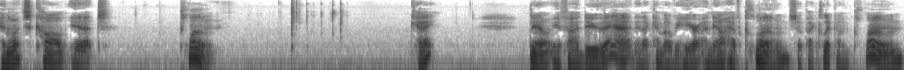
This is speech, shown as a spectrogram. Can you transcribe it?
and let's call it clone. Okay. Now, if I do that and I come over here, I now have clone. So if I click on clone,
